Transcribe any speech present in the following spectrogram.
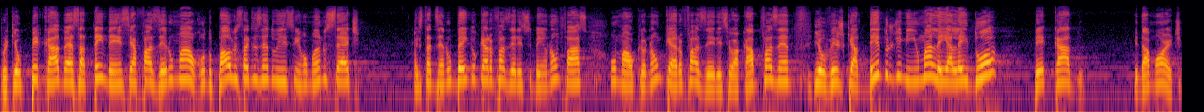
Porque o pecado é essa tendência a fazer o mal. Quando Paulo está dizendo isso em Romanos 7, ele está dizendo: o bem que eu quero fazer, esse bem eu não faço, o mal que eu não quero fazer, esse eu acabo fazendo, e eu vejo que há dentro de mim uma lei, a lei do pecado e da morte.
